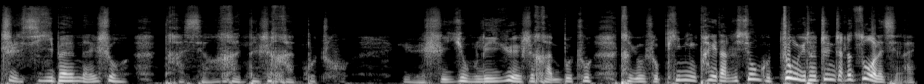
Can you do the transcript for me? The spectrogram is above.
窒息一般难受。他想喊，但是喊不出。越是用力，越是喊不出。他用手拼命拍打着胸口，终于他挣扎着坐了起来，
